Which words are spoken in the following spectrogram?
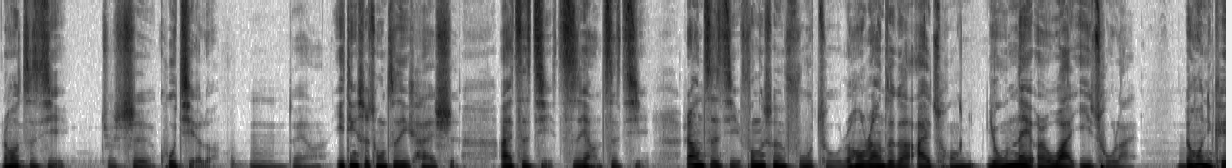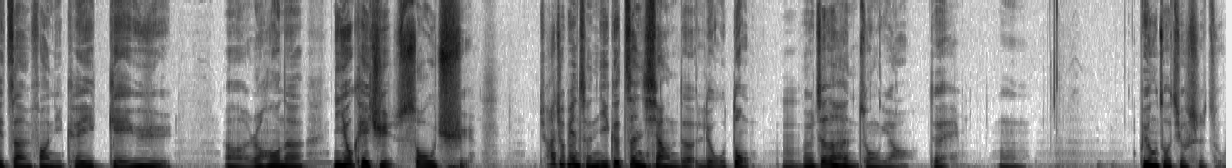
然后自己就是枯竭了。嗯，对啊，一定是从自己开始，爱自己，滋养自己，让自己丰盛富足，然后让这个爱从由内而外溢出来，然后你可以绽放，你可以给予，啊、然后呢，你又可以去收取，它就变成一个正向的流动。嗯我觉得这个很重要。对，嗯，不用做救世主。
